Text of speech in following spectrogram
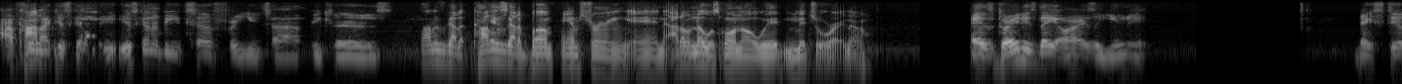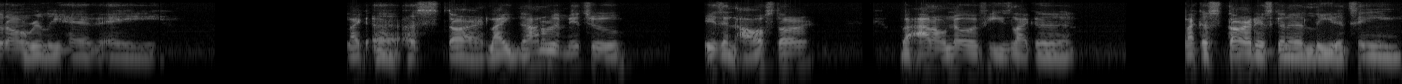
I feel Con- like it's gonna be it's gonna be tough for Utah because Collins got a Collins got a bum hamstring, and I don't know what's going on with Mitchell right now. as great as they are as a unit, they still don't really have a like a, a star. Like Donovan Mitchell is an all star, but I don't know if he's like a like a star that's gonna lead a team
